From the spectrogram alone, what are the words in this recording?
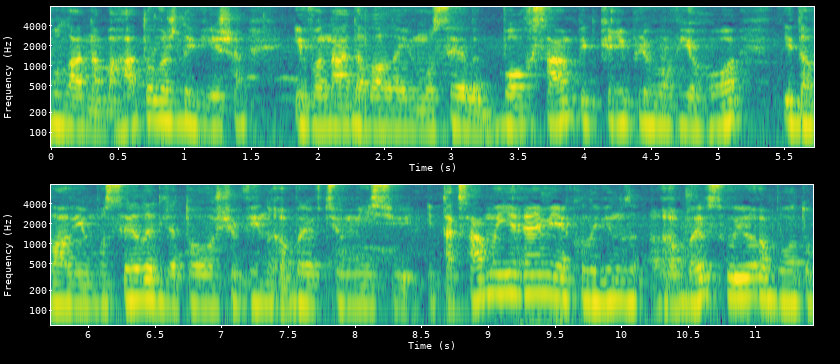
була набагато важливіша, і вона давала йому сили. Бог сам підкріплював його і давав йому сили для того, щоб він робив цю місію. І так само Єремія, коли він робив свою роботу,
